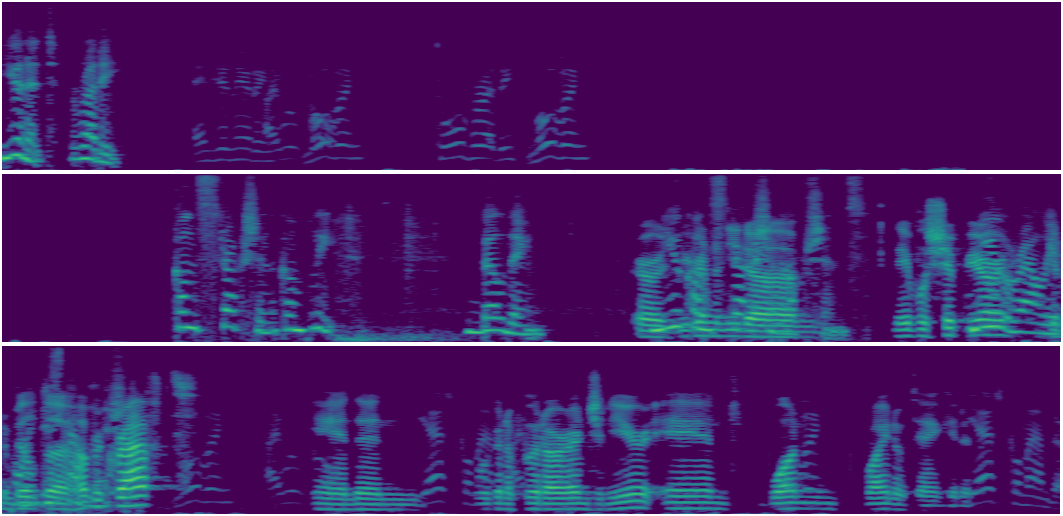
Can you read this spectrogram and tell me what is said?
Unit ready. Engineering. I will moving. Tools ready. Moving. Construction complete. Building. Alright, New you're gonna need construction a um, options. naval shipyard. New rally gonna build a hovercraft, Moving. I will go. and then yes, we're gonna put our engineer and one rhino tank in it. Yes, Commander.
